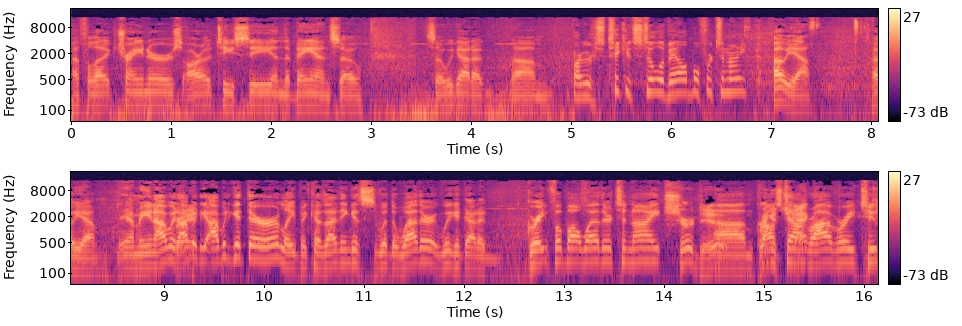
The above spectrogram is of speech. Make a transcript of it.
athletic trainers, ROTC, and the band. So, so we got a. Um, Are there tickets still available for tonight? oh yeah, oh yeah. I mean, I would, I would, I would get there early because I think it's with the weather. We got a great football weather tonight. Sure do. Um, Bring crosstown rivalry, two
